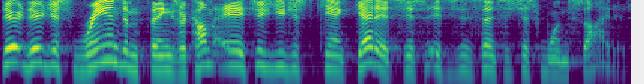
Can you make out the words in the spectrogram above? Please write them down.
they're, they're just random things are coming. It's just, you just can't get it. It's just, it's in a sense, it's just one sided.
